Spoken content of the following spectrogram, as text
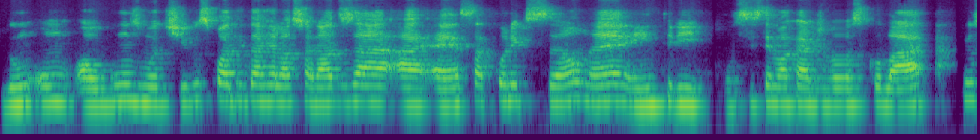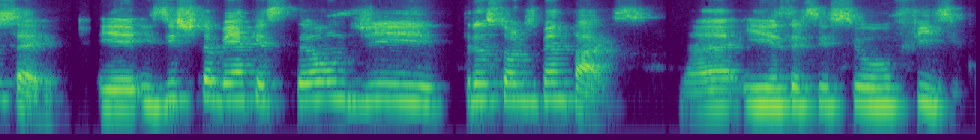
Um, um, alguns motivos podem estar relacionados a, a, essa conexão né, entre o sistema cardiovascular e o cérebro. E existe também a questão de transtornos mentais né, e exercício físico.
